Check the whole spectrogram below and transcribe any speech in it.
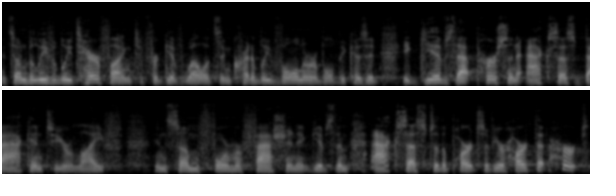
It's unbelievably terrifying to forgive well. It's incredibly vulnerable because it, it gives that person access back into your life in some form or fashion. It gives them access to the parts of your heart that hurt,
